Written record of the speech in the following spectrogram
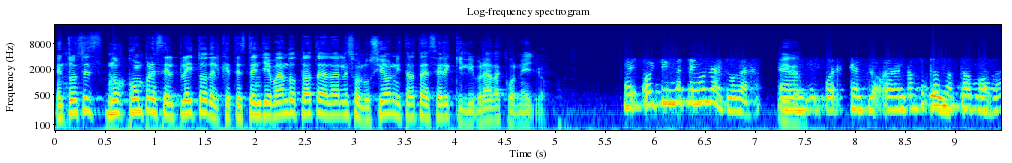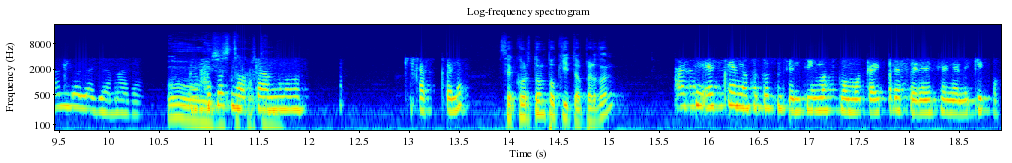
Entonces no compres el pleito del que te estén llevando, trata de darle solución y trata de ser equilibrada con ello. Oye, no tengo una duda. Eh, por ejemplo, eh, nosotros notamos... Uy, se nosotros está cortando. notamos... Se cortó un poquito, perdón. Ah, sí, es que nosotros sentimos como que hay preferencia en el equipo.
